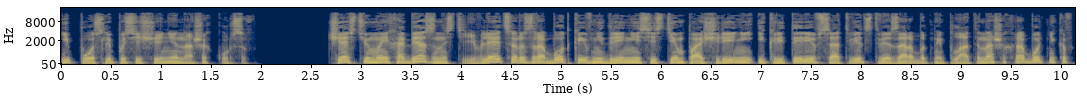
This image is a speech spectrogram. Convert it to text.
и после посещения наших курсов. Частью моих обязанностей является разработка и внедрение систем поощрений и критериев соответствия заработной платы наших работников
